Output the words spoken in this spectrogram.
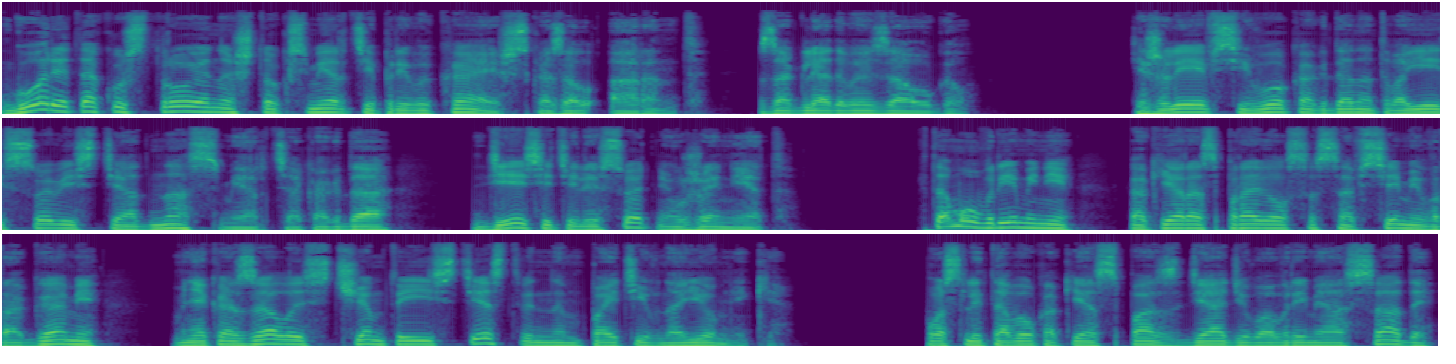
«Горе так устроено, что к смерти привыкаешь», — сказал Арент, заглядывая за угол. «Тяжелее всего, когда на твоей совести одна смерть, а когда десять или сотни уже нет. К тому времени, как я расправился со всеми врагами, мне казалось чем-то естественным пойти в наемники. После того, как я спас дядю во время осады,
